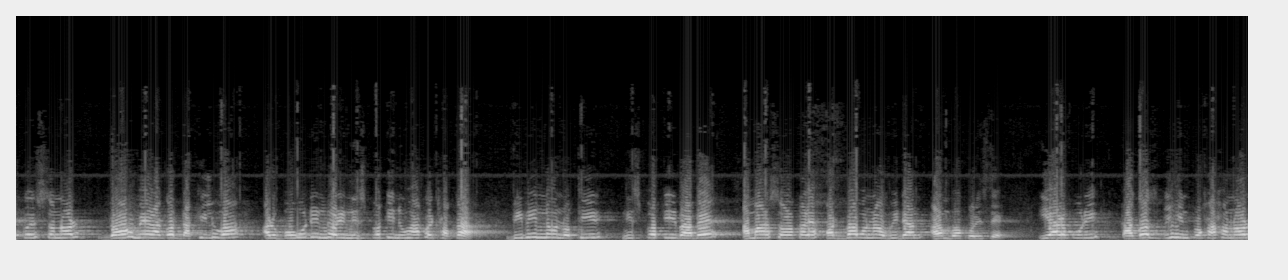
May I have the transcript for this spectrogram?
একৈছ চনৰ দহ মেৰ আগত দাখিল হোৱা আৰু বহুদিন ধৰি নিষ্পত্তি নোহোৱাকৈ থকা বিভিন্ন নথিৰ নিষ্পত্তিৰ বাবে আমাৰ চৰকাৰে সদ্ভাৱনা অভিযান আৰম্ভ কৰিছে। ইয়াৰ উপৰি কাগজবিহীন প্ৰশাসনৰ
